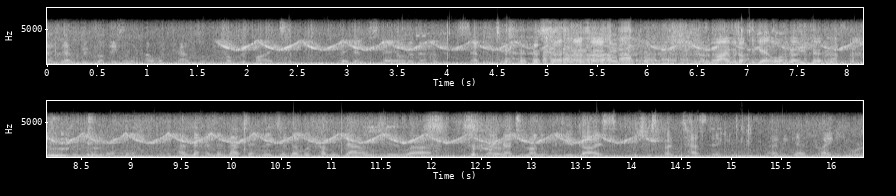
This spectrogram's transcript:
And uh, we've got these little helmet cams on the top of the bikes and they don't stay on at 170. Remind me not to get one then. and, th- and then that's it. And then, so then we're coming down to uh, going down to London with you guys, which is fantastic. And again, thank you for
